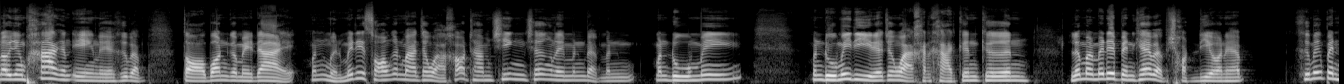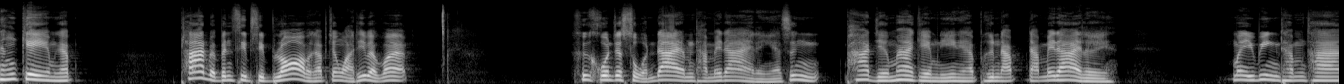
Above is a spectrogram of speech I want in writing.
เรายังพลาดกันเองเลยคือแบบต่อบอลก็ไม่ได้ มันเหมือนไม่ได้ซ้อมกันมาจังหวะเข้าทำชิ่ง เชิงอะไรมันแบบมันมันดูไม่ มันดูไม่ดีแล้วจังหวะขาดขาดเกินเกินๆแล้วมันไม่ได้เป็นแค่แบบช็อตเดียวนะครับ คือแม่งเป็นทั้งเกมครับ พลาดแบบเป็นสิบสิบรอบครับ จังหวะที่แบบว่า คือควรจะสวนได้มันทำไม่ได้อะไรเงี้ย ซึ่งพลาดเยอะมากเกมนี้นะครับคือนับนับไม่ได้เลย ไม่วิ่งทำทาง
